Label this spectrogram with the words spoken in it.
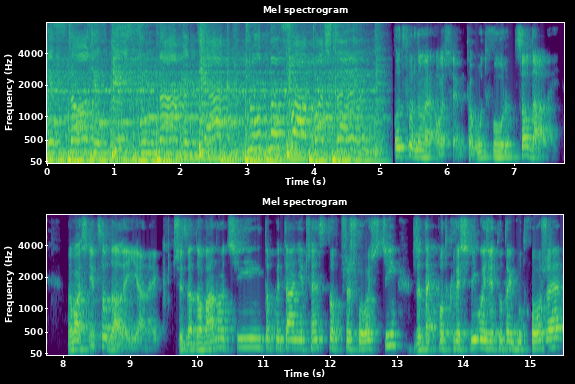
Nie stoję w miejscu nawet jak trudno złapać tlen Utwór numer 8 to utwór Co dalej? No właśnie, co dalej, Jarek? Czy zadawano ci to pytanie często w przeszłości, że tak podkreśliłeś je tutaj w utworze?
